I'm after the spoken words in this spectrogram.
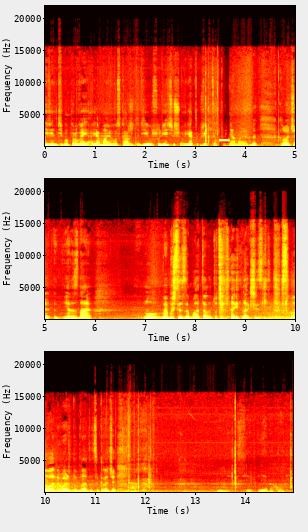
і він типу правий, а я маю його скаржити дію в суді чи що? Як, як ця хуйня має, блядь? Коротше, я не знаю. Ну, вибачте за мат, але тут інакші слова не можна добрати. Це коротше. Виходить.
